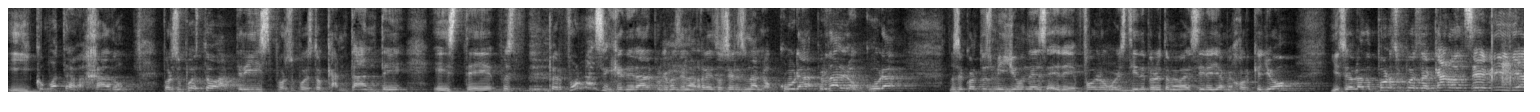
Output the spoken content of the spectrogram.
y cómo ha trabajado. Por supuesto actriz, por supuesto cantante, este, pues performance en general, porque más en las redes sociales es una locura, pero una locura. No sé cuántos millones eh, de followers tiene, pero ahorita me va a decir ella mejor que yo. Y estoy hablando, por supuesto, de Carol Sevilla.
